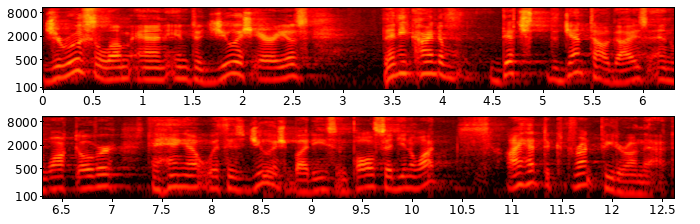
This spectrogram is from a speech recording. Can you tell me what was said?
Jerusalem and into Jewish areas, then he kind of ditched the Gentile guys and walked over to hang out with his Jewish buddies. And Paul said, You know what? I had to confront Peter on that.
